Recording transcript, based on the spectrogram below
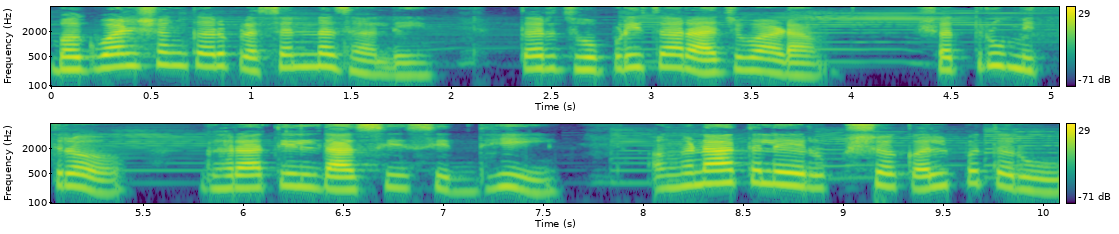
भगवान शंकर प्रसन्न झाले तर झोपडीचा राजवाडा शत्रू मित्र घरातील दासी सिद्धी अंगणातले वृक्ष कल्पतरू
